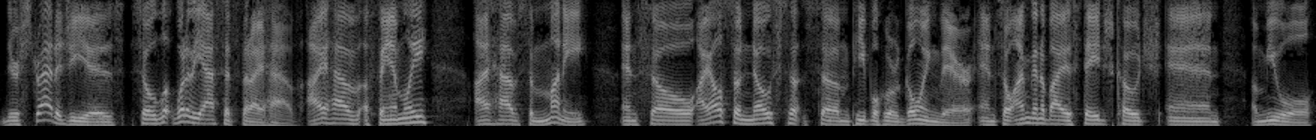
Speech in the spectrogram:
their strategy is so look, what are the assets that I have? I have a family, I have some money, and so I also know some people who are going there. And so I'm going to buy a stagecoach and a mule.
